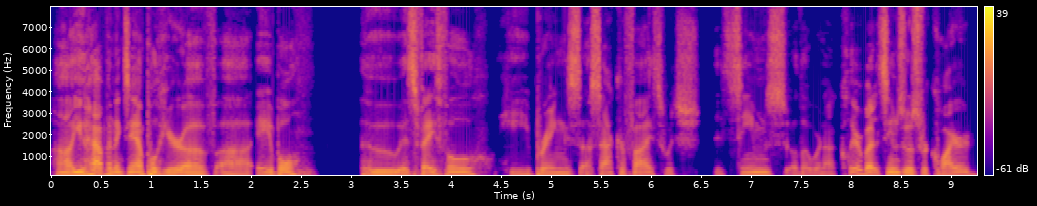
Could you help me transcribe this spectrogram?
uh, you have an example here of uh, Abel, who is faithful. He brings a sacrifice, which it seems, although we're not clear, but it seems was required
